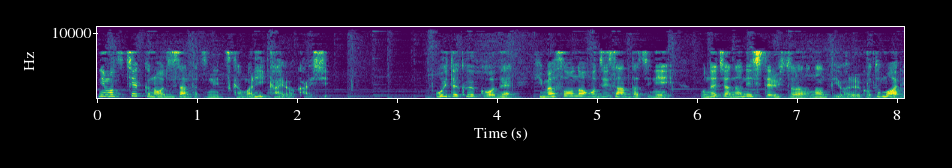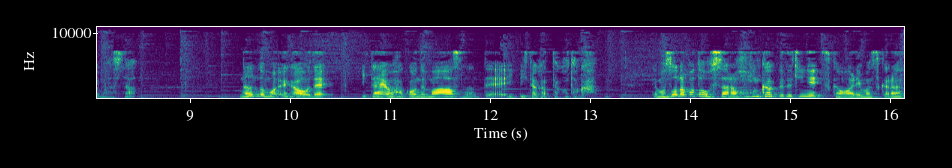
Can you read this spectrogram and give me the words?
荷物チェックのおじさんたちに捕まり会話開始。大分空港で暇そうなおじさんたちに、お姉ちゃん何してる人なの？なんて言われることもありました。何度も笑顔で遺体を運んでますなんて言いたかったことか。でもそんなことをしたら本格的に捕まりますから、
